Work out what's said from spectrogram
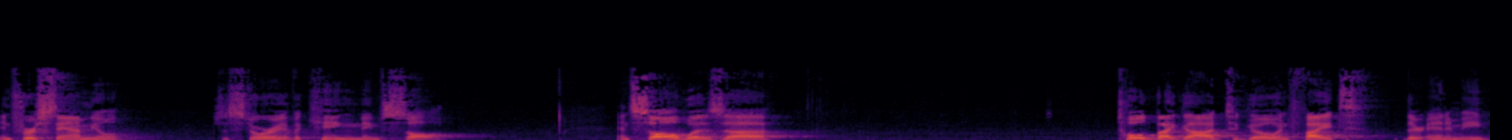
In 1 Samuel, there's a story of a king named Saul. And Saul was. Uh, told by God to go and fight their enemy.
